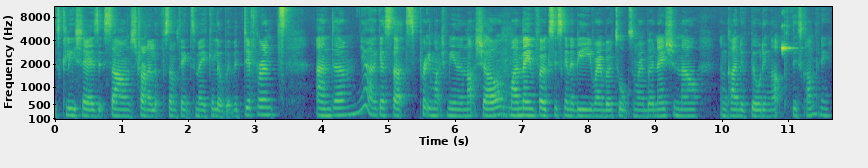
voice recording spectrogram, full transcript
As cliche as it sounds, trying to look for something to make a little bit of a difference. And um, yeah, I guess that's pretty much me in a nutshell. My main focus is going to be Rainbow Talks and Rainbow Nation now, and kind of building up this company.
